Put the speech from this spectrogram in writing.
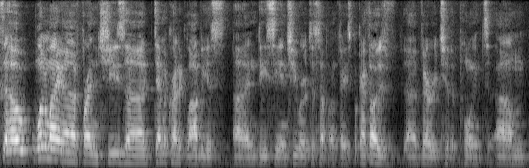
so, one of my uh, friends, she's a Democratic lobbyist uh, in D.C., and she wrote this up on Facebook. I thought it was uh, very to the point. Um,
